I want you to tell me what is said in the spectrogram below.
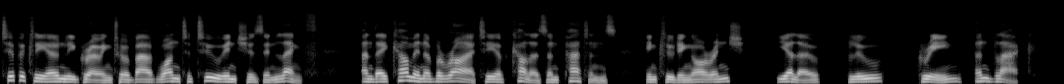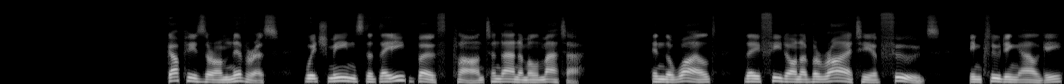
typically only growing to about 1 to 2 inches in length, and they come in a variety of colors and patterns, including orange, yellow, blue, green, and black. Guppies are omnivorous, which means that they eat both plant and animal matter. In the wild, they feed on a variety of foods, including algae,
